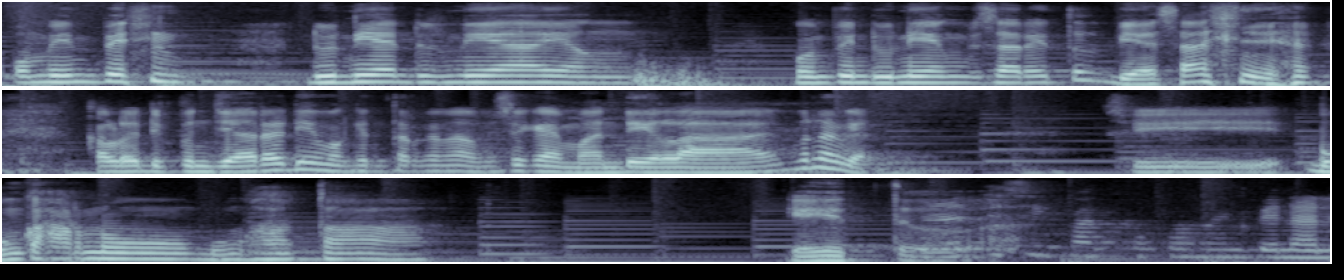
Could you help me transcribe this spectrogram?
pemimpin dunia-dunia yang pemimpin dunia yang besar itu biasanya kalau di penjara dia makin terkenal misalnya kayak Mandela benar nggak si Bung Karno Bung Hatta gitu Berarti sifat kepemimpinan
